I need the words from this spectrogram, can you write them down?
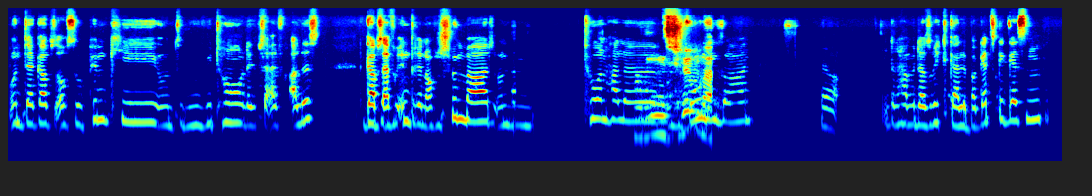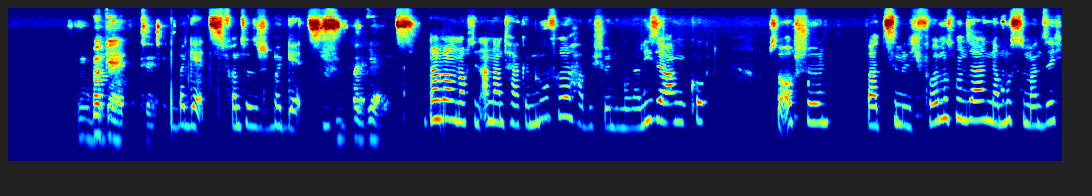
und da gab es auch so Pimki und Louis Vuitton, da gibt es einfach alles. Da gab es einfach innen drin auch ein Schwimmbad und eine Turnhalle Ein Schwimmbad. Ja. Und dann haben wir da so richtig geile Baguettes gegessen. Baguette. Baguettes, französische Baguettes. Baguettes. Dann waren wir noch den anderen Tag im Louvre, habe ich schön die Mona Lisa angeguckt. Das war auch schön. War ziemlich voll, muss man sagen. Da musste man sich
